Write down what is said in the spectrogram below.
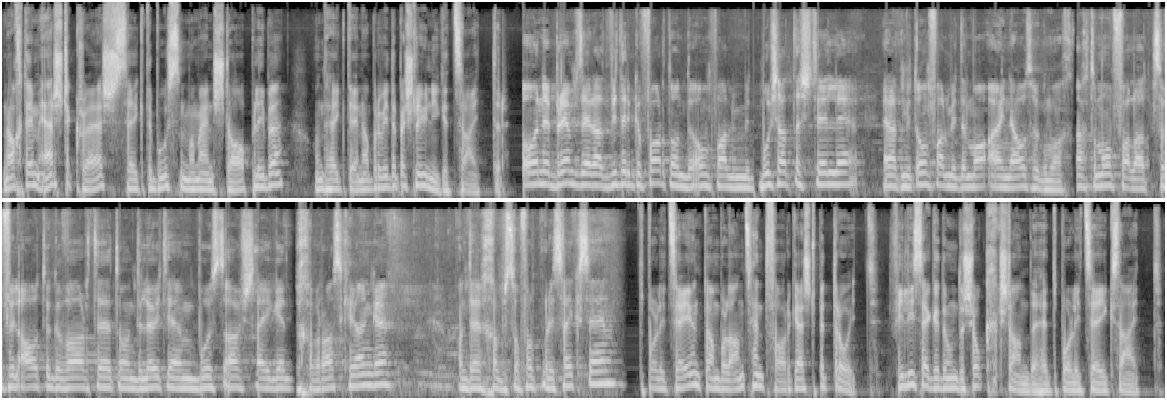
Nach dem ersten Crash sei der Bus einen Moment stehen geblieben und hat dann aber wieder beschleunigt, sagt er. Ohne Bremse, er hat wieder gefahren und den Unfall mit Bushaltestelle. Er hat mit Unfall mit dem ein Auto gemacht. Nach dem Unfall hat so viel Auto gewartet und die Leute im Bus aufsteigen. Ich habe rausgegangen und ich habe sofort die Polizei gesehen. Die Polizei und die Ambulanz haben die Fahrgäste betreut. Viele sind unter Schock gestanden, hat die Polizei gesagt.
